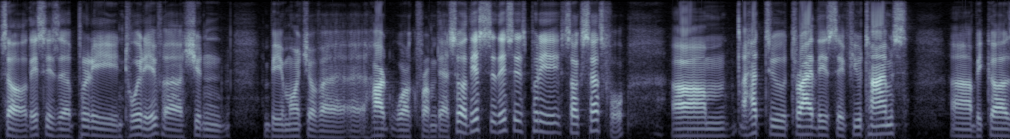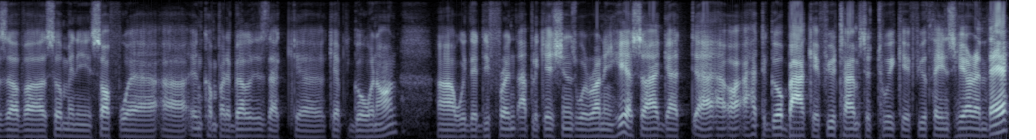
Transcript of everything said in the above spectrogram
So this is a pretty intuitive. Uh, shouldn't be much of a, a hard work from there. So this this is pretty successful. Um, I had to try this a few times uh, because of uh, so many software uh, incompatibilities that uh, kept going on uh, with the different applications we're running here. So I got uh, I, I, had to go back a few times to tweak a few things here and there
